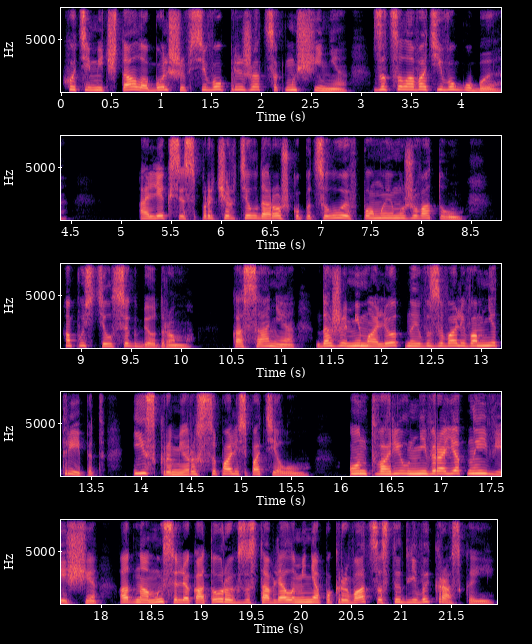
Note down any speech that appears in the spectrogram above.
хоть и мечтала больше всего прижаться к мужчине, зацеловать его губы — Алексис прочертил дорожку поцелуев по моему животу, опустился к бедрам. Касания, даже мимолетные, вызывали во мне трепет, искрами рассыпались по телу. Он творил невероятные вещи, одна мысль о которых заставляла меня покрываться стыдливой краской.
